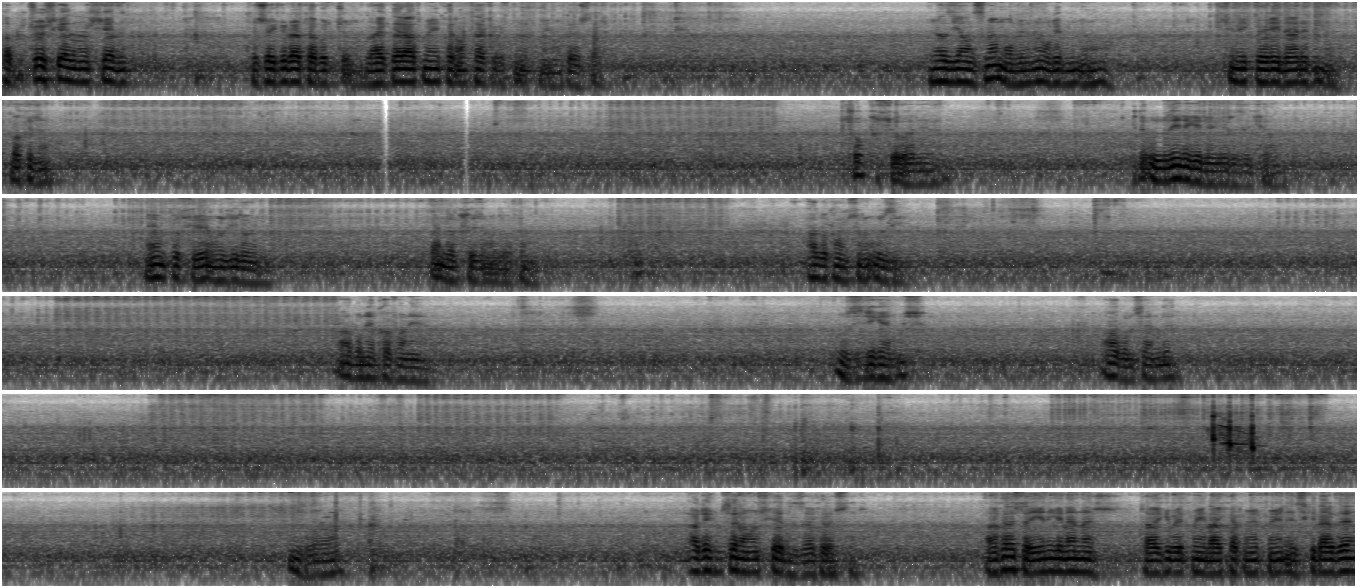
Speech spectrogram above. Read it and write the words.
Tabutçu hoş geldin, hoş geldin. Teşekkürler Tabutçu. Like'ları atmayı, kanalı takip etmeyi unutmayın arkadaşlar. Biraz yansıma mı oluyor, ne oluyor bilmiyorum ama. Şimdilik böyle idare edin de. Bakacağım. Çok pusuyorlar ya. Bir de Uzi ile geliyor geri zekalı. Hem pusuyor hem Uzi ile oynuyor. Ben de pusacağım hadi bakalım. Al bakalım sana Uzi. Al bunu ya kafana ya. Uzici gelmiş. Al bunu sen de. Doğru. Aleykümselam hoş geldiniz arkadaşlar. Arkadaşlar yeni gelenler takip etmeyi, like atmayı unutmayın. Eskilerde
